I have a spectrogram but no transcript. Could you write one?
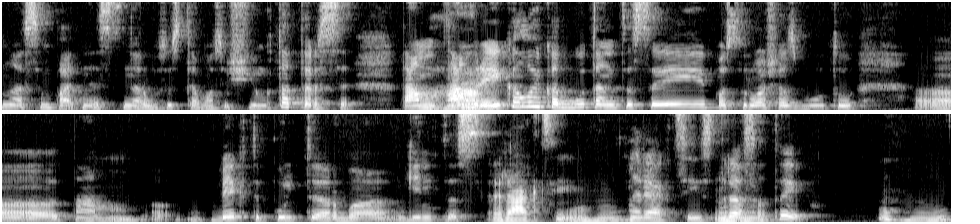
na, simpatinės nervų sistemos išjungta tarsi. Tam, Aha. tam reikalui, kad būtent jisai pasiruošęs būtų uh, tam bėgti, pulti arba gintis Reakcijai. Mhm. reakcijai į stresą, Mhm. taip. Mhm.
